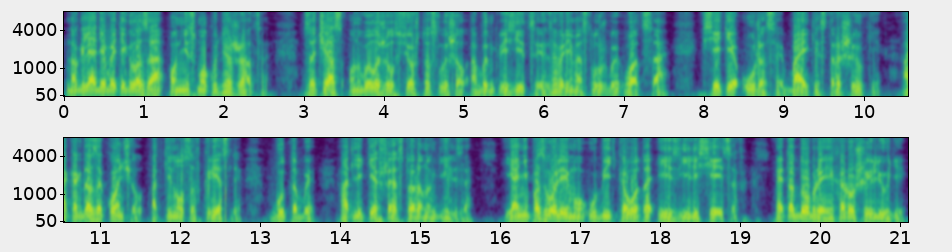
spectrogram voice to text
Но глядя в эти глаза, он не смог удержаться. За час он выложил все, что слышал об Инквизиции за время службы у отца. Все те ужасы, байки, страшилки. А когда закончил, откинулся в кресле, будто бы отлетевшая в сторону гильза. «Я не позволю ему убить кого-то из елисейцев. Это добрые и хорошие люди,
